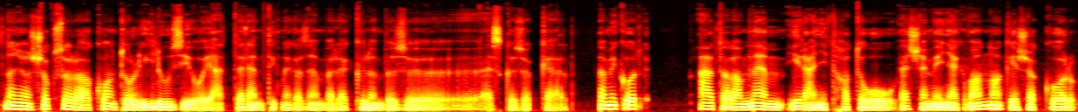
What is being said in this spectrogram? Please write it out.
Nagyon sokszor a kontroll illúzióját teremtik meg az emberek különböző eszközökkel. Amikor általam nem irányítható események vannak, és akkor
